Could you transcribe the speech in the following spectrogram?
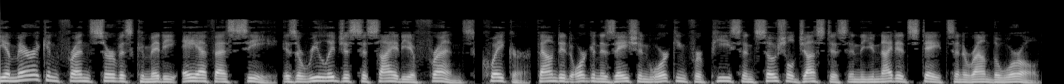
The American Friends Service Committee is a religious society of Friends Quaker founded organization working for peace and social justice in the United States and around the world.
